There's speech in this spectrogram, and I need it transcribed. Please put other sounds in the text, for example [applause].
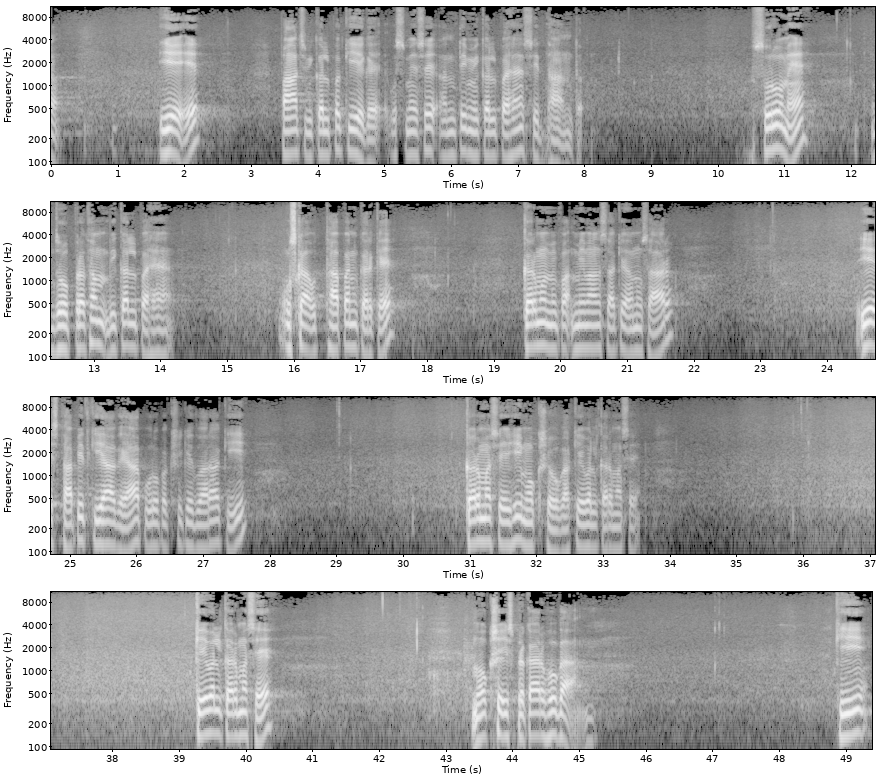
ये पाँच विकल्प किए गए। उसमें से अंतिम विकल्प है सिद्धांत। शुरू में जो प्रथम विकल्प है, उसका उत्थापन करके कर्म मीमांसा के अनुसार ये स्थापित किया गया पूर्व पक्षी के द्वारा कि कर्म से ही मोक्ष होगा, केवल कर्म से। केवल कर्म से मोक्ष इस प्रकार होगा कि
